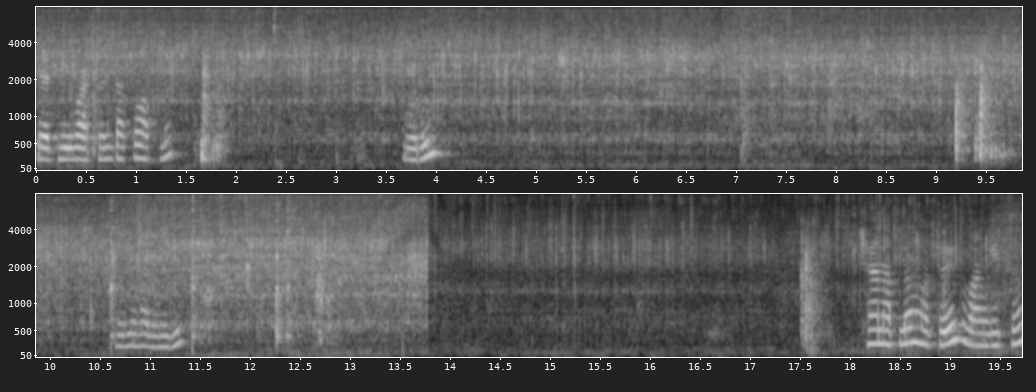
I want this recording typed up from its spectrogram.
त्यात हे वाटण टाकू आपलं वरून. घालून घे छान आपलं मटेरियल वांग्याचं.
